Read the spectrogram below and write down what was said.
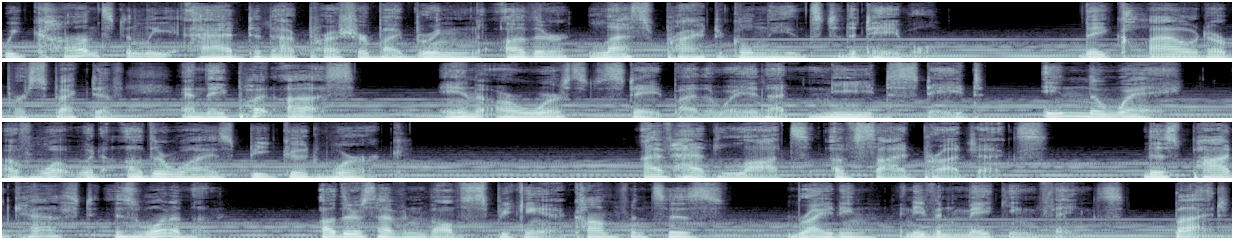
we constantly add to that pressure by bringing other, less practical needs to the table. They cloud our perspective and they put us in our worst state, by the way, that need state, in the way of what would otherwise be good work. I've had lots of side projects. This podcast is one of them. Others have involved speaking at conferences, writing, and even making things. But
